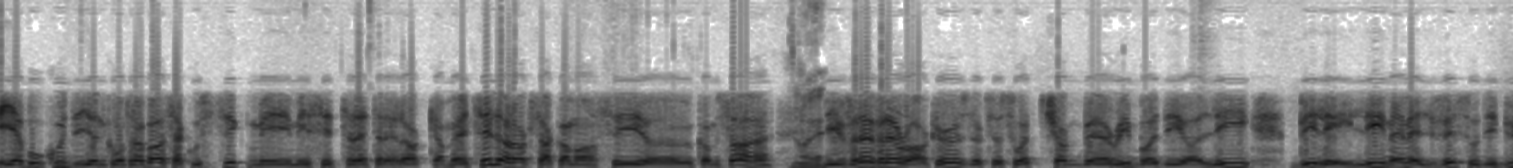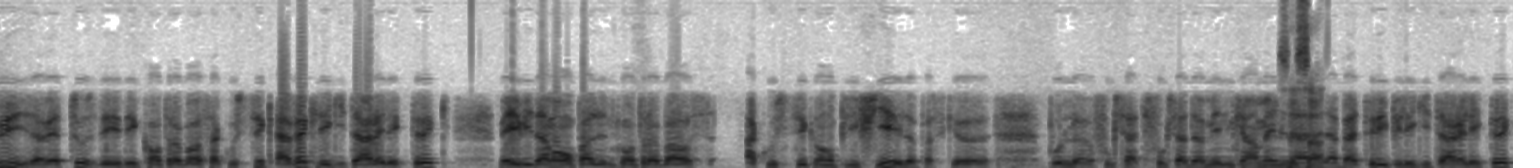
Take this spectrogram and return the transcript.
il y a beaucoup, il y a une contrebasse acoustique, mais mais c'est très très rock. quand même. Tu sais, le rock ça a commencé euh, comme ça. Hein? Ouais. Les vrais vrais rockers, là, que ce soit Chuck Berry, Buddy Holly, Bill Haley, même Elvis au début, ils avaient tous des, des contrebasses acoustiques avec les guitares électriques. Mais évidemment, on parle d'une contrebasse acoustique amplifiée là, parce que pour le faut que ça faut que ça domine quand même la, batterie puis les guitares électriques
